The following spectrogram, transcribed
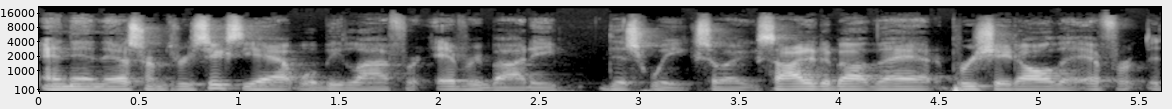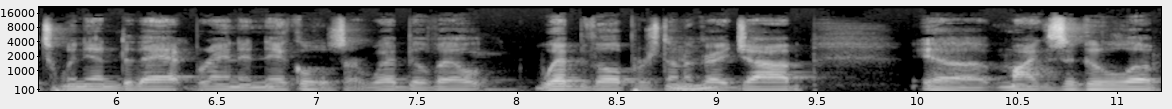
And then the SRM 360 app will be live for everybody this week. So excited about that. Appreciate all the effort that's went into that. Brandon Nichols, our web develop, web developer's done mm-hmm. a great job. Uh, Mike Zagula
